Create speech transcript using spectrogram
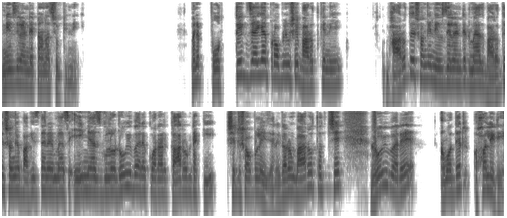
নিউজিল্যান্ডের টানা ছুটি নেই। মানে প্রত্যেক জায়গায় প্রবলেম সেই ভারতকে নিয়ে। ভারতের সঙ্গে নিউজিল্যান্ডের ম্যাচ ভারতের সঙ্গে পাকিস্তানের ম্যাচ এই ম্যাচগুলো রবিবারে করার কারণটা কি? সেটা সকলেই জানে। কারণ ভারত হচ্ছে রবিবারে আমাদের হলিডে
